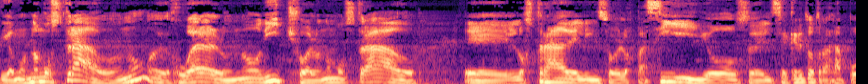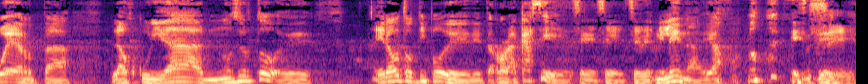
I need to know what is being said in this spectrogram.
digamos, no mostrado, ¿no? Jugar a lo no dicho, a lo no mostrado eh, los traveling sobre los pasillos, el secreto tras la puerta, la oscuridad, ¿no es cierto? Eh, era otro tipo de, terror. Acá se, se, se, desmilena, digamos, ¿no? Este,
